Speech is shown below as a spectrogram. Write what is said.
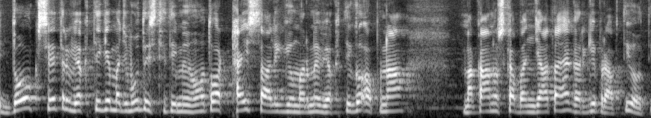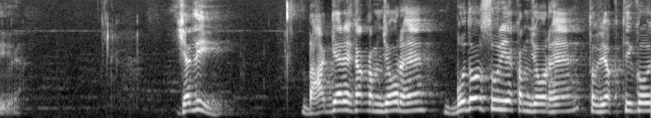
दो क्षेत्र व्यक्ति के मज़बूत स्थिति में हो तो 28 साल की उम्र में व्यक्ति को अपना मकान उसका बन जाता है, घर की प्राप्ति होती है। यदि भाग्य रेखा कमज़ोर है, बुध और सूर्य कमज़ोर है तो व्यक्ति को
